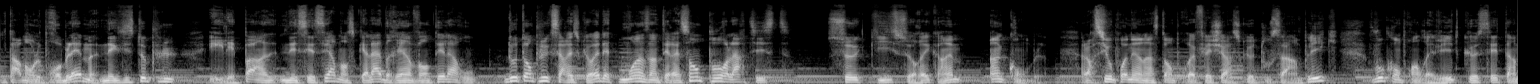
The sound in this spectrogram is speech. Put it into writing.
le problème n'existe plus. Et il n'est pas nécessaire dans ce cas-là de réinventer la roue. D'autant plus que ça risquerait d'être moins intéressant pour l'artiste. Ce qui serait quand même un comble. Alors si vous prenez un instant pour réfléchir à ce que tout ça implique, vous comprendrez vite que c'est un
